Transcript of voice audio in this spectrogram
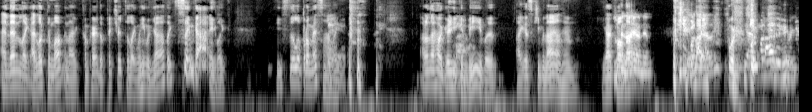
And then like I looked him up and I compared the picture to like when he was young. I was like same guy. Like he's still a promesa. Like I don't know how good he can be, but I guess keep an eye on him. He got Keep called an up eye on him. Keep an eye on- for He's for, Keep an eye on him.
